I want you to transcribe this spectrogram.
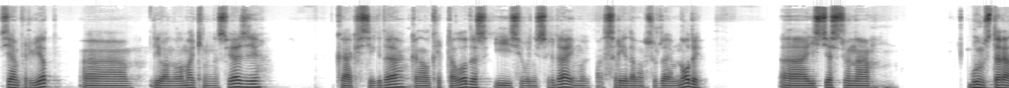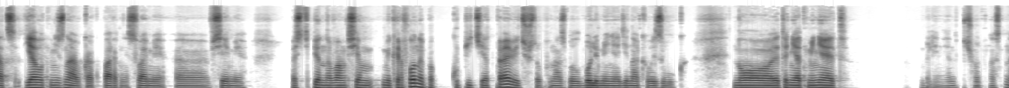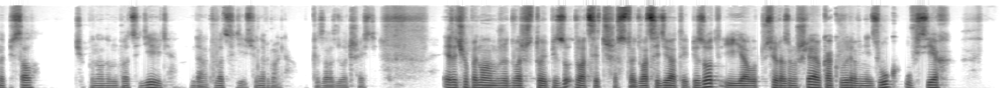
Всем привет. А, Иван Ломакин на связи. Как всегда, канал CryptoLodes. И сегодня среда, и мы по средам обсуждаем ноды. А, естественно, будем стараться. Я вот не знаю, как парни с вами а, всеми постепенно вам всем микрофоны купить и отправить, чтобы у нас был более-менее одинаковый звук. Но это не отменяет... Блин, я почему-то написал, что по нодам 29. Да, 29, все нормально. Казалось 26. Это что, по-моему, уже 26 эпизод, 26, 29 эпизод, и я вот все размышляю, как выровнять звук у всех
